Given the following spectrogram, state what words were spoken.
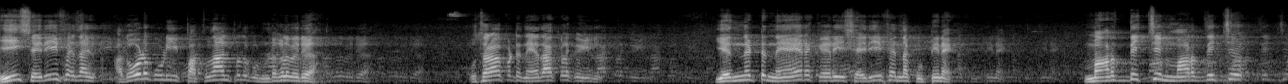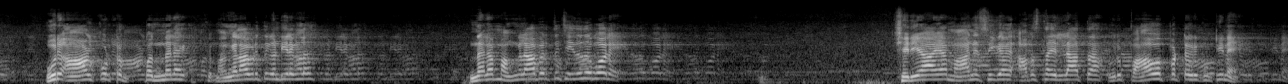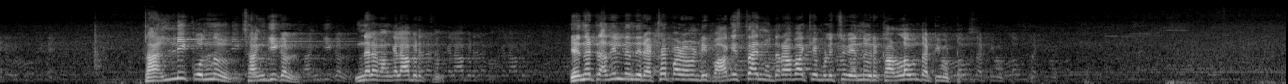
ഈ ഷെരീഫ് എന്ന അതോടുകൂടി പത്ത് നാൽപ്പത് ഗുണ്ടകൾ വരിക. ഉത്തരവാദപ്പെട്ട നേതാക്കളെ കഴിയും എന്നിട്ട് നേരെ കയറി ഷെരീഫ് എന്ന കുട്ടിനെ മർദ്ദിച്ച് മർദ്ദിച്ച് ഒരു ആൾക്കൂട്ടം. ഇപ്പൊ ഇന്നലെ മംഗലാപുരത്ത് കണ്ടില്ല നിങ്ങൾ? ഇന്നലെ മംഗലാപുരത്ത് ചെയ്തതുപോലെ. ശരിയായ മാനസിക അവസ്ഥ ഇല്ലാത്ത ഒരു പാവപ്പെട്ട ഒരു കുട്ടിനെ തല്ലിക്കൊന്ന് സംഘികൾ ഇന്നലെ മംഗലാപുരത്ത്. എന്നിട്ട് അതിൽ നിന്ന് രക്ഷപ്പെടാൻ വേണ്ടി പാകിസ്ഥാൻ മുദ്രാവാക്യം വിളിച്ചു എന്നൊരു കള്ളവും തട്ടിവിട്ടു.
